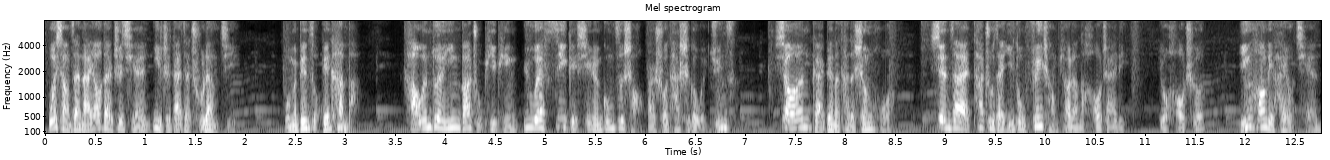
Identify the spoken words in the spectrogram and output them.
我想在拿腰带之前一直待在雏量级。我们边走边看吧。卡温顿因把主批评 UFC 给新人工资少而说他是个伪君子。肖恩改变了他的生活，现在他住在一栋非常漂亮的豪宅里，有豪车，银行里还有钱。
